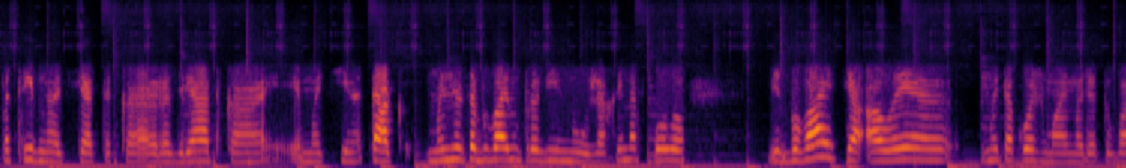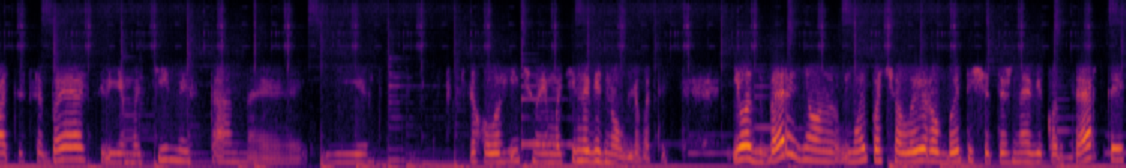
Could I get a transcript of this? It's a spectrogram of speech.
потрібна ця така розрядка емоційна. Так, ми не забуваємо про війну, жахи навколо відбуваються, але ми також маємо рятувати себе, свій емоційний стан е, і психологічно, емоційно відновлюватись. І от з березня ми почали робити щотижневі концерти.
